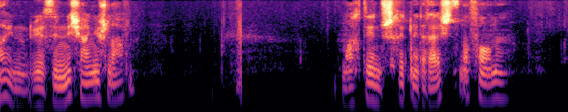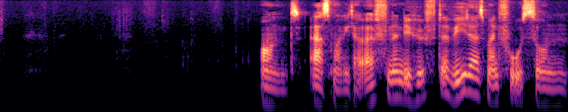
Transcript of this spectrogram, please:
Nein, wir sind nicht eingeschlafen. Mach den Schritt mit rechts nach vorne. Und erstmal wieder öffnen die Hüfte. Wieder ist mein Fuß so ein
